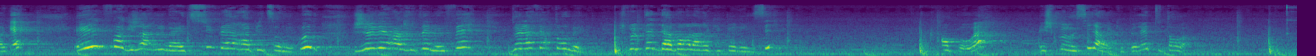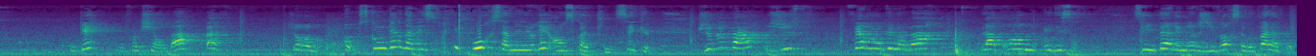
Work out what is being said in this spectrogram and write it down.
Ok? Et une fois que j'arrive à être super rapide sur mes coudes, je vais rajouter le fait de la faire tomber. Je peux peut-être d'abord la récupérer ici, en power, et je peux aussi la récupérer tout en bas. Ok? Une fois que je suis en bas, je remonte. ce qu'on garde à l'esprit pour s'améliorer en squat clean, c'est que je ne peux pas juste faire monter ma barre, la prendre et descendre. C'est hyper énergivore, ça vaut pas la peine.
